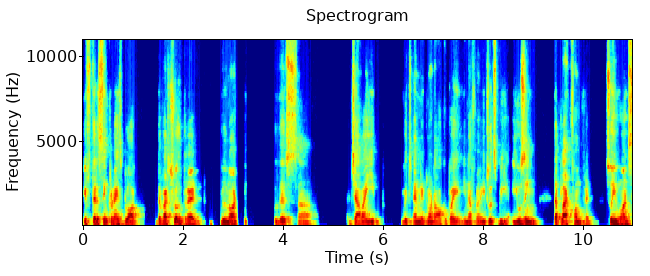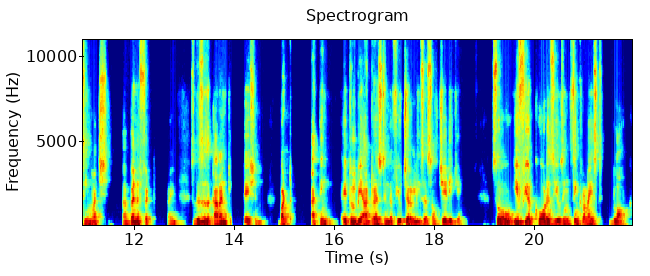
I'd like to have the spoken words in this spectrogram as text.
if there is synchronized block, the virtual thread will not to this uh, Java heap, which and it will not occupy enough. It will be using the platform thread. So you won't see much uh, benefit, right? So this is a current limitation, but I think it will be addressed in the future releases of JDK. So if your code is using synchronized block,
